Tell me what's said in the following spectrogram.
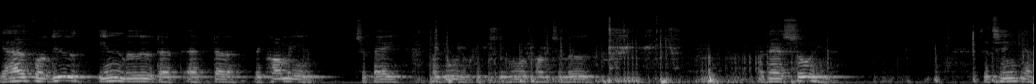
Jeg havde fået at vide inden mødet, at, at der vil komme en tilbage fra juniorklubben, hun kom til møde. Og da jeg så hende, så tænkte jeg,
